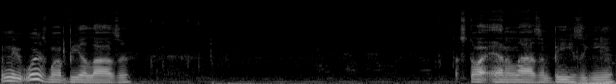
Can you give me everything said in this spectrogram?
I mean, where's my Beealyzer? Start analyzing bees again.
